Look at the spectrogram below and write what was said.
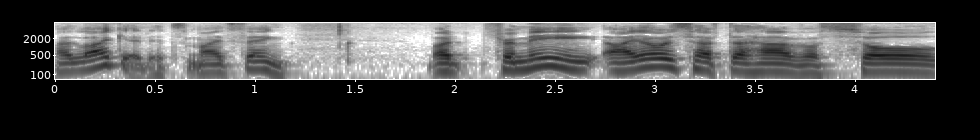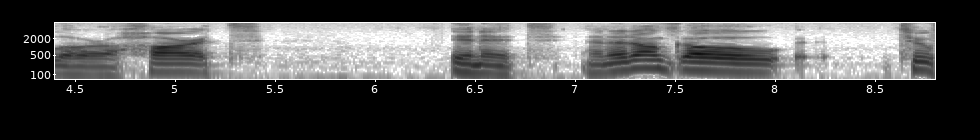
I like it. It's my thing. But for me, I always have to have a soul or a heart in it, and I don't go too.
